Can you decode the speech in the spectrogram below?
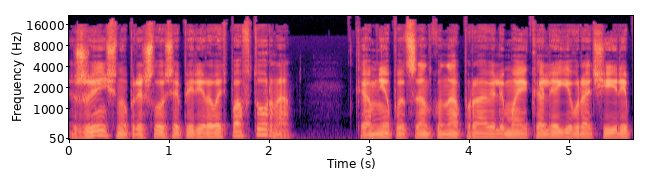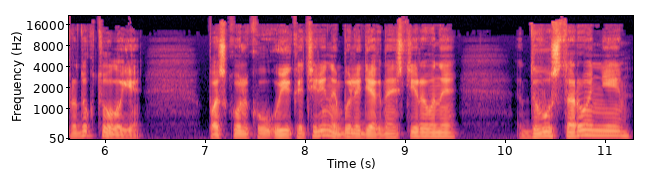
женщину пришлось оперировать повторно. Ко мне пациентку направили мои коллеги-врачи и репродуктологи, поскольку у Екатерины были диагностированы двусторонние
